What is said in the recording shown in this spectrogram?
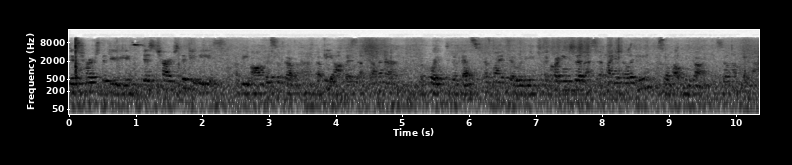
Discharge the duties. Discharge the duties. of the office of governor of the office of governor according to the best of my ability, according to the best of my ability, so help me God. so help me God.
